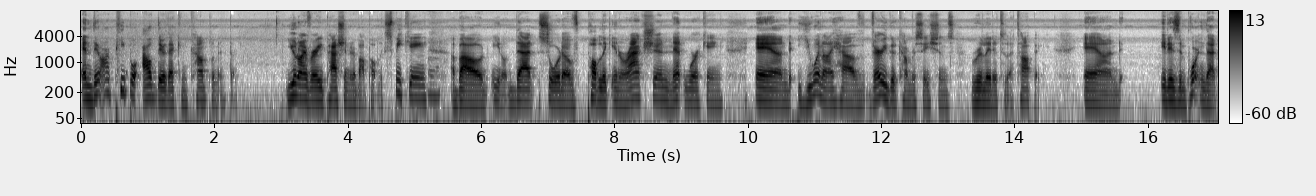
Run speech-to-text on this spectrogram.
and there are people out there that can complement them. You and I are very passionate about public speaking, about you know that sort of public interaction, networking, and you and I have very good conversations related to that topic. And it is important that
